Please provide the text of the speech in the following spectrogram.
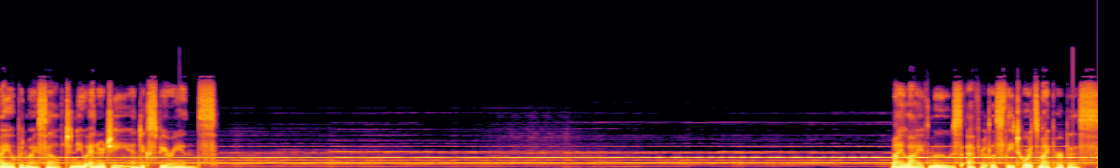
I open myself to new energy and experience. My life moves effortlessly towards my purpose.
